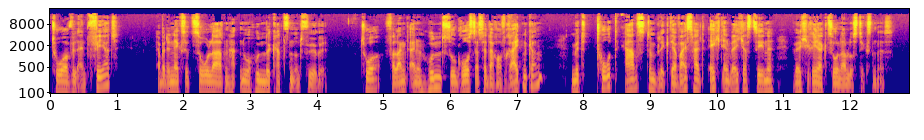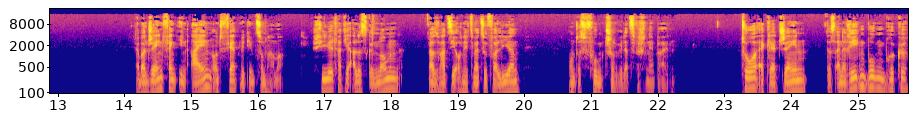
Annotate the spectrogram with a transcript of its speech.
Thor will ein Pferd, aber der nächste Zooladen hat nur Hunde, Katzen und Vögel. Thor verlangt einen Hund so groß, dass er darauf reiten kann, mit todernstem Blick. Der weiß halt echt, in welcher Szene welche Reaktion am lustigsten ist. Aber Jane fängt ihn ein und fährt mit ihm zum Hammer. Shield hat ja alles genommen, also hat sie auch nichts mehr zu verlieren, und es funkt schon wieder zwischen den beiden. Thor erklärt Jane, dass eine Regenbogenbrücke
